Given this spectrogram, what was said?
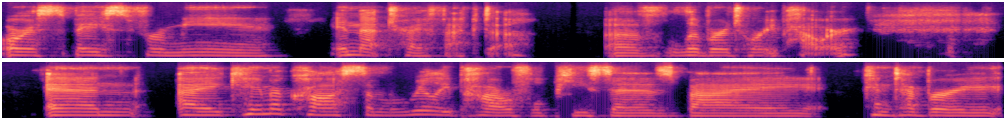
or a space for me in that trifecta of liberatory power. And I came across some really powerful pieces by contemporary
